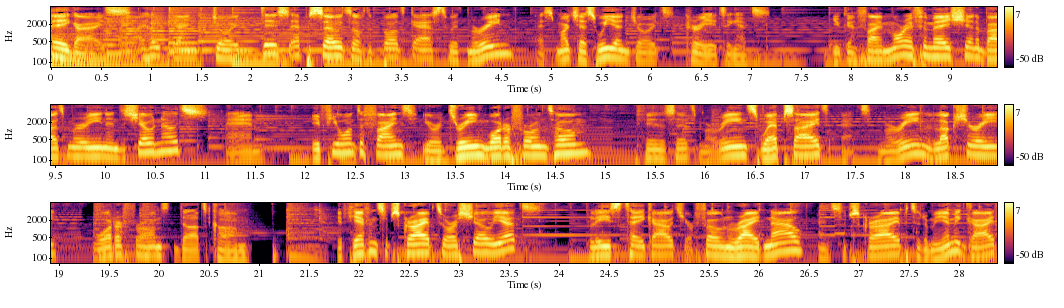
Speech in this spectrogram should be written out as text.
Hey guys, I hope you enjoyed this episode of the podcast with Marine as much as we enjoyed creating it. You can find more information about Marine in the show notes, and if you want to find your dream waterfront home, visit Marine's website at marineluxurywaterfront.com. If you haven't subscribed to our show yet, please take out your phone right now and subscribe to the Miami Guide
